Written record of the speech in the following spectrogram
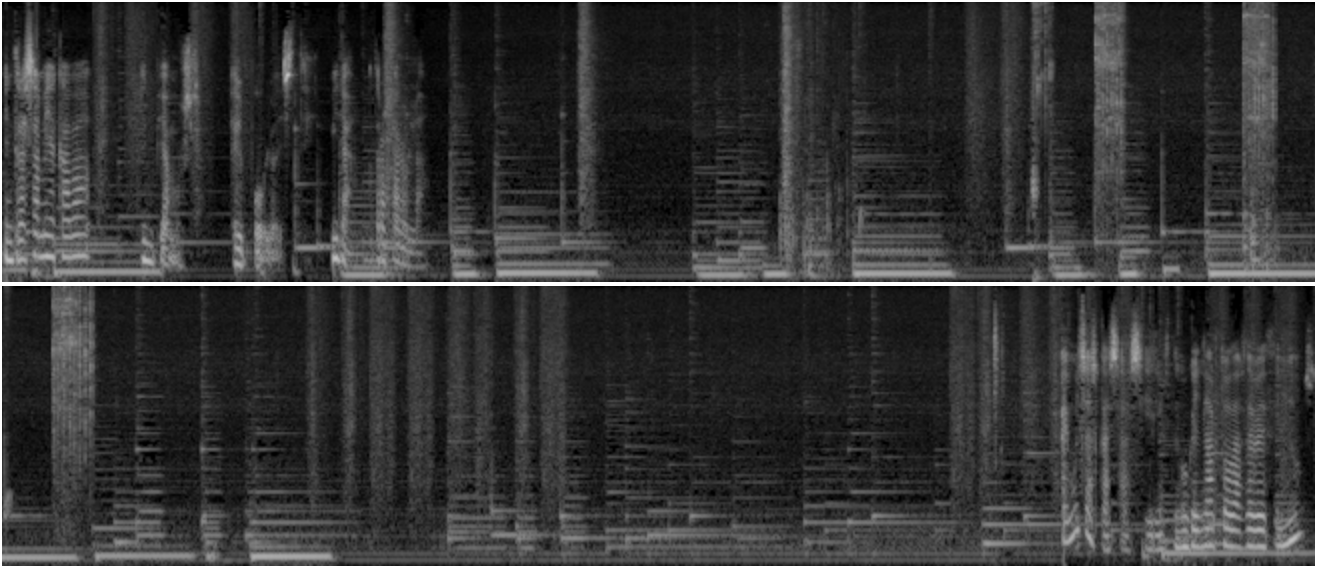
Mientras mí acaba, limpiamos el pueblo este. Mira, otra farola. Hay muchas casas y las tengo que llenar todas de vecinos.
